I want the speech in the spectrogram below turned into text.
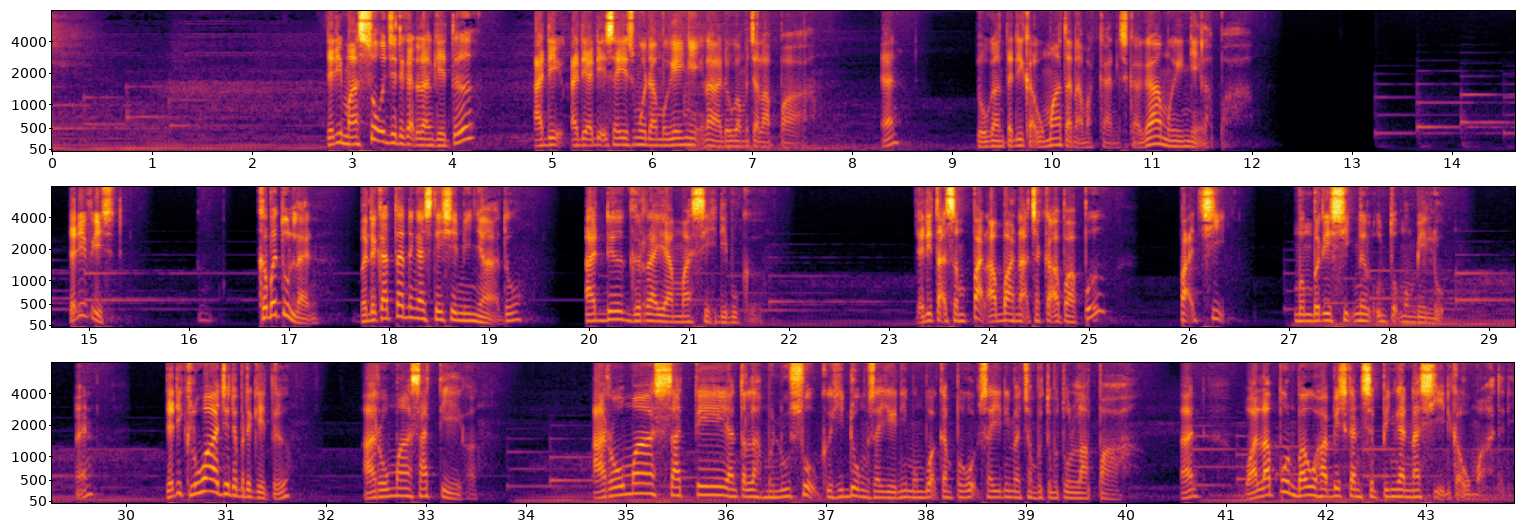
Jadi masuk je dekat dalam kereta, adik adik-adik saya semua dah merengek lah. Diorang macam lapar. Kan? Diorang tadi kat rumah tak nak makan. Sekarang merengek lapar. Jadi Fiz Kebetulan Berdekatan dengan stesen minyak tu Ada gerai yang masih dibuka. Jadi tak sempat Abah nak cakap apa-apa Pak Cik Memberi signal untuk membelok. Kan? Jadi keluar je daripada kereta Aroma sate bang Aroma sate yang telah menusuk ke hidung saya ni membuatkan perut saya ni macam betul-betul lapar. Kan? Walaupun baru habiskan sepinggan nasi dekat rumah tadi.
